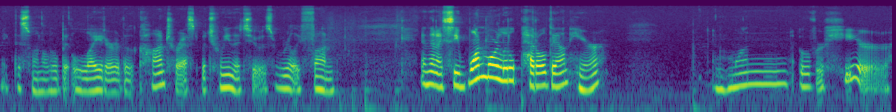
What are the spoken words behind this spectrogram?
Make this one a little bit lighter. The contrast between the two is really fun. And then I see one more little petal down here and one over here.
